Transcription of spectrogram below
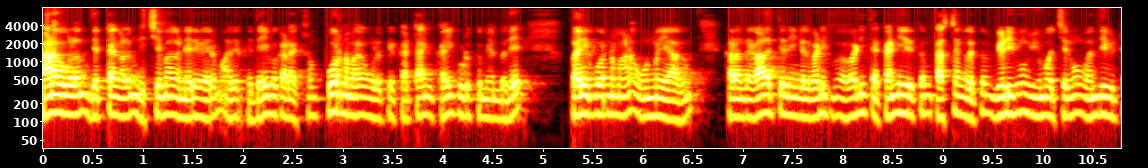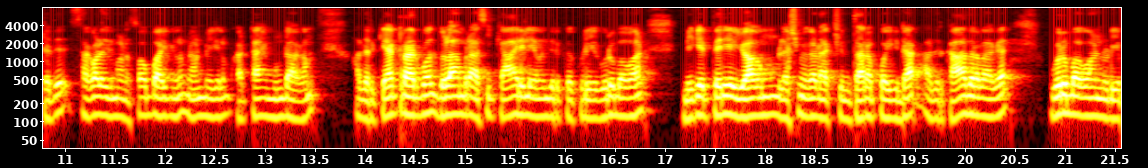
கனவுகளும் திட்டங்களும் நிச்சயமாக நிறைவேறும். அதற்கு தெய்வ கடாட்சம் பூர்ணமாக உங்களுக்கு கட்டாயம் கை கொடுக்கும் என்பதே பரிபூர்ணமான உண்மையாகும். கடந்த காலத்தில் நீங்கள் வடி வடித்த கண்ணீருக்கும் கஷ்டங்களுக்கும் வெடிவும் விமோச்சனமும் வந்துவிட்டது. சகல விதமான சௌபாகியங்களும் நன்மைகளும் கட்டாயம் உண்டாகும். அதற்கேற்றாற்போல் துலாம் ராசிக்கு ஆறிலே வந்திருக்கக்கூடிய குரு பகவான் மிகப்பெரிய யோகமும் லட்சுமி கடாட்சியும் தரப்போகின்றார். அதற்கு ஆதரவாக குரு பகவானுடைய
